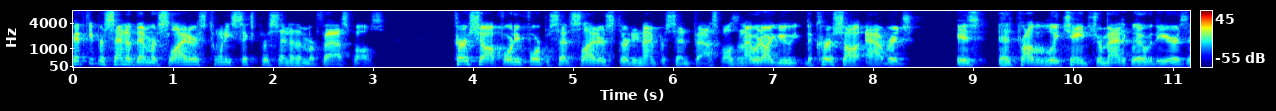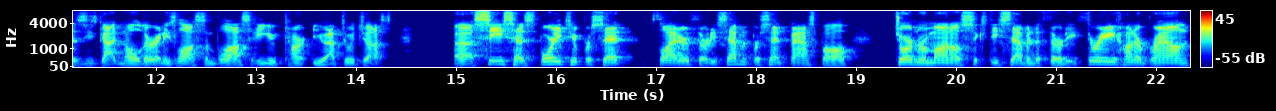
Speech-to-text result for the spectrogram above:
50% of them are sliders, 26% of them are fastballs. Kershaw, 44% sliders, 39% fastballs. And I would argue the Kershaw average is has probably changed dramatically over the years as he's gotten older and he's lost some velocity. You tar- you have to adjust. Uh, Cease has 42% slider, 37% fastball. Jordan Romano, 67 to 33. Hunter Brown,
